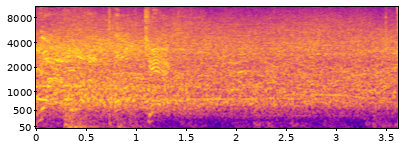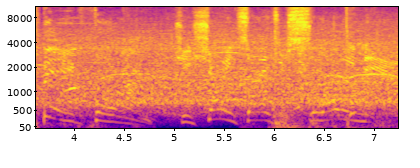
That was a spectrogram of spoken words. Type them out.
Wow, what a pump kick. Big forearm. She's showing signs of slowing now.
